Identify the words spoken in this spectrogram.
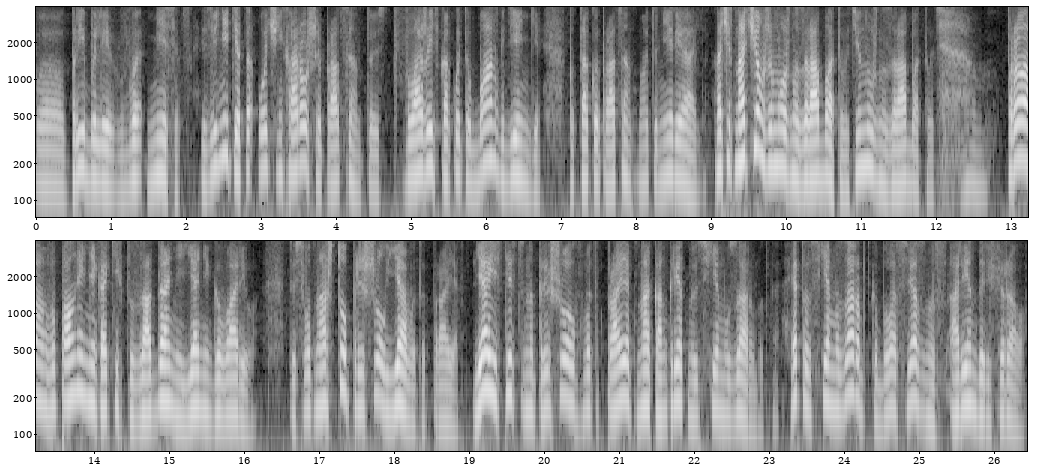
э, прибыли в месяц. Извините, это очень хороший процент. То есть вложить в какой-то банк деньги под такой процент, ну это нереально. Значит, на чем же можно зарабатывать и нужно зарабатывать? Про выполнение каких-то заданий я не говорю. То есть вот на что пришел я в этот проект. Я, естественно, пришел в этот проект на конкретную схему заработка. Эта схема заработка была связана с арендой рефералов.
